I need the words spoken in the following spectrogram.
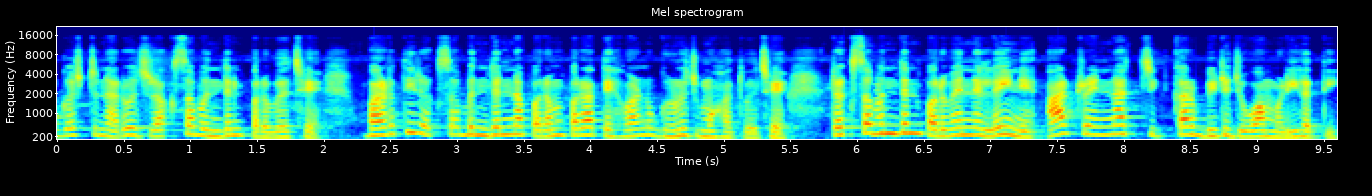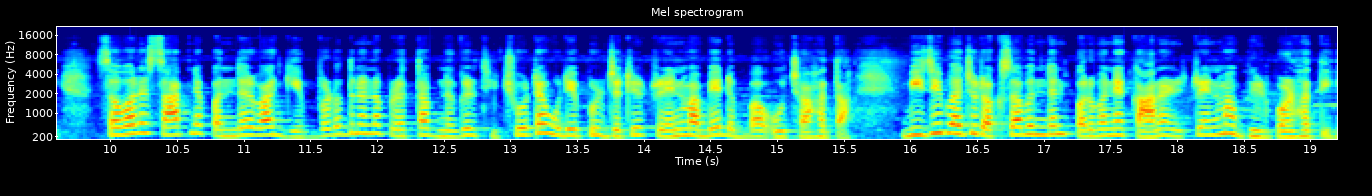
ઓગસ્ટના રોજ રક્ષાબંધન પર્વ છે. ભારતીય રક્ષાબંધનના પરંપરા તહેવારનું ઘણું જ મહત્વ છે. રક્ષાબંધન પર્વને લઈને આ ટ્રેનના ચિક્કાર ભીડ જોવા મળી હતી. સવારે સાતને પંદર વાગ્યે વડોદરાના પ્રતાપનગરથી છોટાઉદેપુર જતી ટ્રેનમાં બે ડબ્બા ઓછા હતા. બીજી બાજુ રક્ષાબંધન પર્વને કારણે ટ્રેનમાં ભીડ પણ હતી.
